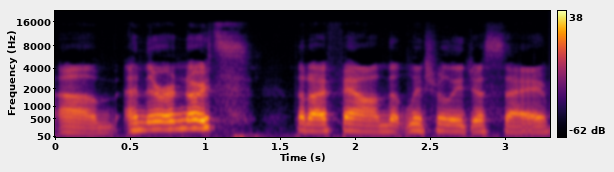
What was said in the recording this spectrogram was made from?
Um, and there are notes that I found that literally just say,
